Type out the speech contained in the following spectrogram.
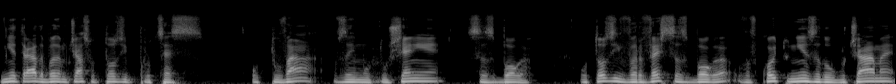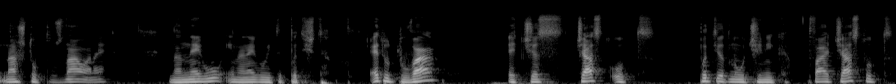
ние трябва да бъдем част от този процес, от това взаимоотношение с Бога, от този вървеж с Бога, в който ние задълбочаваме нашето познаване на Него и на Неговите пътища. Ето това е част, част от пътят на ученика. Това е част от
